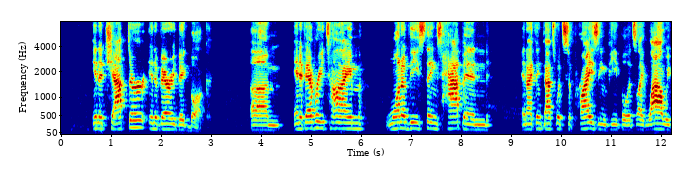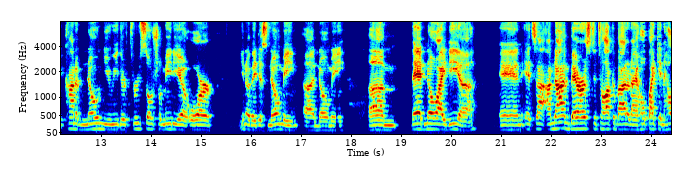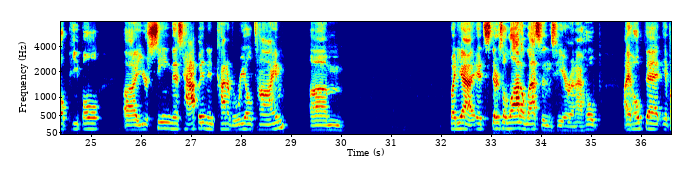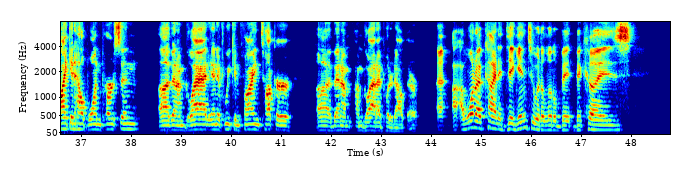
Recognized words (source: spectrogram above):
in a chapter in a very big book. Um, and if every time one of these things happened, and I think that's what's surprising people, it's like, wow, we've kind of known you either through social media or, you know, they just know me, uh, know me. Um, they had no idea. And it's, uh, I'm not embarrassed to talk about it. I hope I can help people. Uh, you're seeing this happen in kind of real time. Um, but yeah, it's there's a lot of lessons here, and I hope I hope that if I can help one person, uh, then I'm glad. And if we can find Tucker, uh, then I'm I'm glad I put it out there. I, I want to kind of dig into it a little bit because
